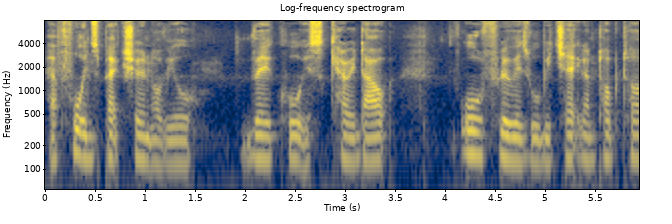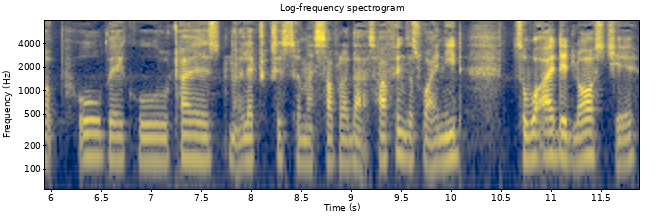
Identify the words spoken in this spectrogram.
Have full inspection of your vehicle is carried out. All fluids will be checked and top top all vehicle tires electric system and stuff like that. So i think that's what i need. So what i did last year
